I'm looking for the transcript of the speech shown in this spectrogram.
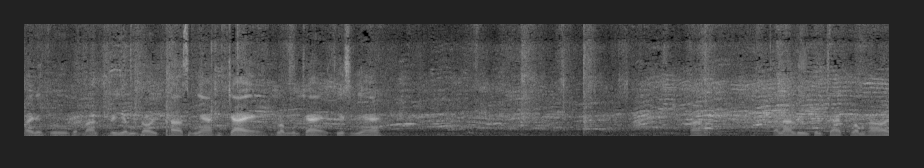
ហើយអ្នកគ្រូក៏បានត្រៀមដោយប្រើសញ្ញាកញ្ចែផ្លុំកញ្ចែជាសញ្ញាបាទកាលណាលឺកញ្ចែផ្លុំហើយ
